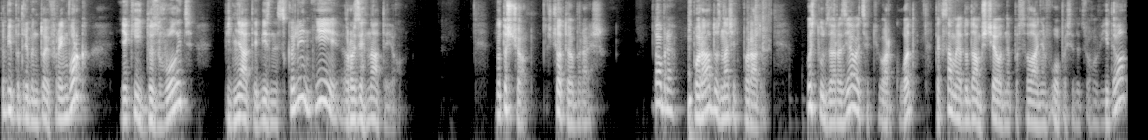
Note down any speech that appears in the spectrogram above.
Тобі потрібен той фреймворк, який дозволить підняти бізнес з колін і розігнати його. Ну то що? Що ти обираєш? Добре, пораду значить пораду. Ось тут зараз з'явиться QR-код. Так само я додам ще одне посилання в описі до цього відео.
